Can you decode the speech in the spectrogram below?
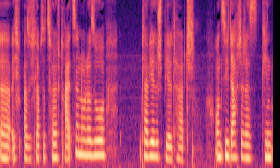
äh, ich, also ich glaube so 12, 13 oder so, Klavier gespielt hat. Und sie dachte, das Kind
